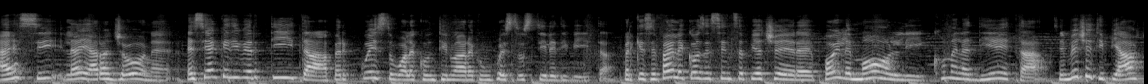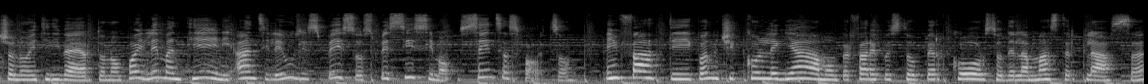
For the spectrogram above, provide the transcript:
Eh sì, lei ha ragione. E si è anche divertita, per questo vuole continuare con questo stile di vita. Perché se fai le cose senza piacere, poi le molli, come la dieta. Se invece ti piacciono e ti divertono, poi le mantieni, anzi le usi spesso, spessissimo, senza sforzo. E infatti, quando ci colleghiamo per fare questo percorso della masterclass,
